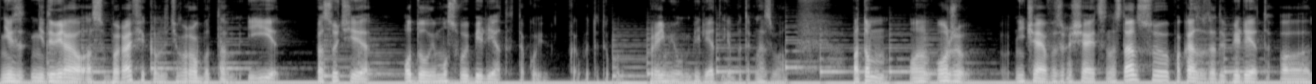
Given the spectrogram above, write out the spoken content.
не, не доверял особо Рафикам, этим роботам, и, по сути, отдал ему свой билет, такой, как бы такой премиум билет, я бы так назвал. Потом он, он же, Нечаев, возвращается на станцию, показывает этот билет э,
